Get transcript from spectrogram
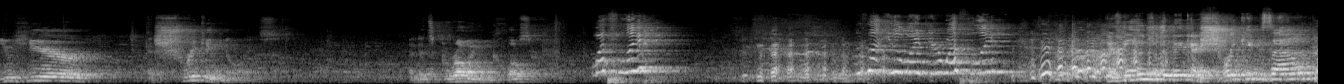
you hear a shrieking noise, and it's growing closer. Wesley? Is that you, my dear Wesley? Does he usually make a shrieking sound?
